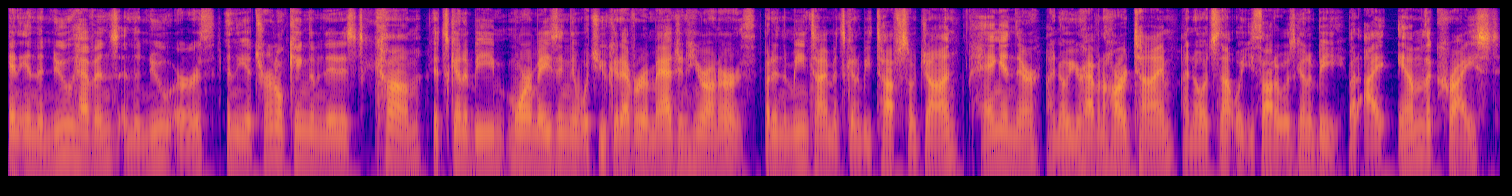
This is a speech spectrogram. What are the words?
And in the new heavens and the new earth, and the eternal kingdom that is to come, it's going to be more amazing than what you could ever imagine here on earth. But in the meantime, it's going to be tough. So, John, hang in there. I know you're having a hard time. I know it's not what you thought it was going to be, but I am the Christ,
